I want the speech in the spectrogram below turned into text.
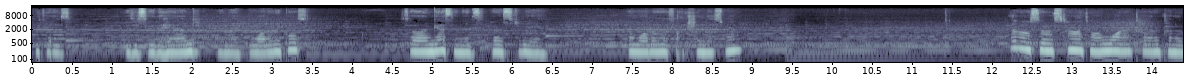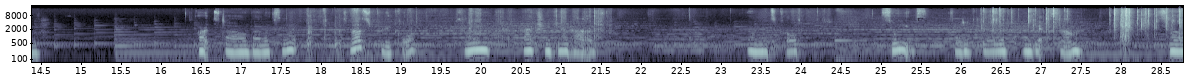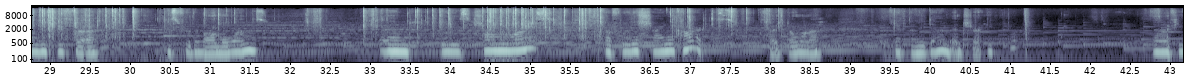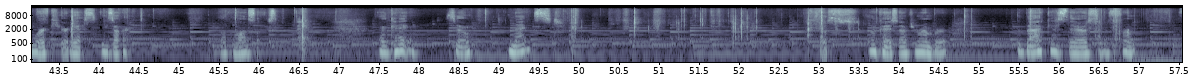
because as you see the hand and like the water ripples. So I'm guessing it's supposed to be a water reflection, this one. And also it's kind of like a watercolor kind of art style by looks of it. So that's pretty cool. So we actually do have, um, what's it called? Sleeves. So I did go and get some. So this is uh, is for the normal ones. And these shiny ones are for the shiny cards. So I don't want to get them damaged or anything. And if you were curious, these are Pokemon sleeves. Okay, so next. Okay, so I have to remember the back is there, so the front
